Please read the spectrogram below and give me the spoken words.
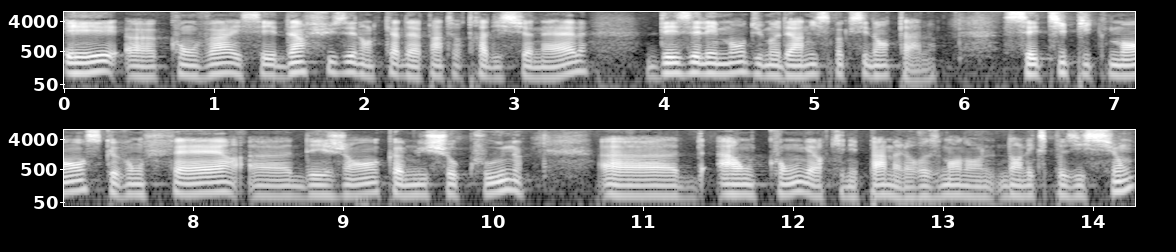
et euh, qu'on va essayer d'infuser dans le cadre de la peinture traditionnelle des éléments du modernisme occidental. C'est typiquement ce que vont faire euh, des gens comme Lu Shokun euh, à Hong Kong, alors qui n'est pas malheureusement dans, dans l'exposition.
